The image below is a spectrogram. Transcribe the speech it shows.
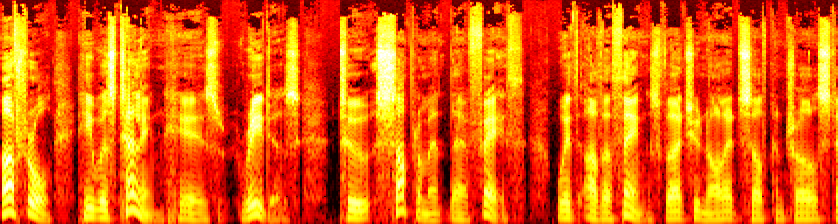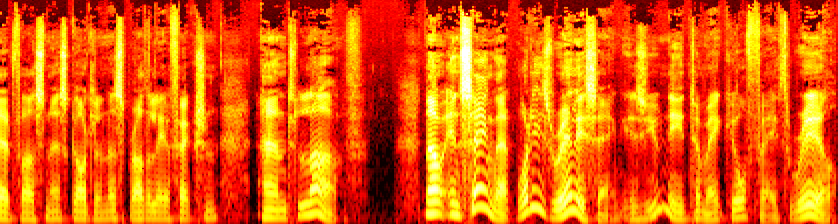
After all, he was telling his readers to supplement their faith with other things virtue, knowledge, self control, steadfastness, godliness, brotherly affection, and love. Now, in saying that, what he's really saying is you need to make your faith real.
